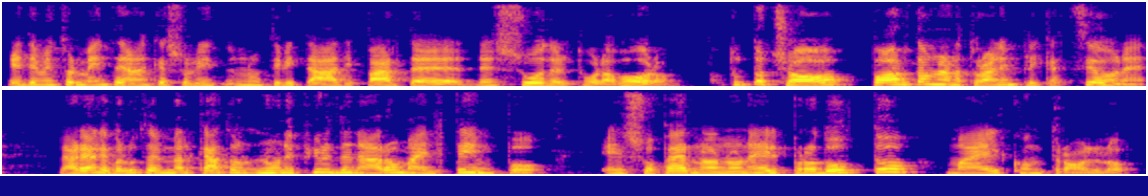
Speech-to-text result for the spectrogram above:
ed eventualmente anche sull'inutilità di parte del suo o del tuo lavoro. Tutto ciò porta a una naturale implicazione la reale valuta del mercato non è più il denaro, ma il tempo e il suo perno non è il prodotto, ma è il controllo.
